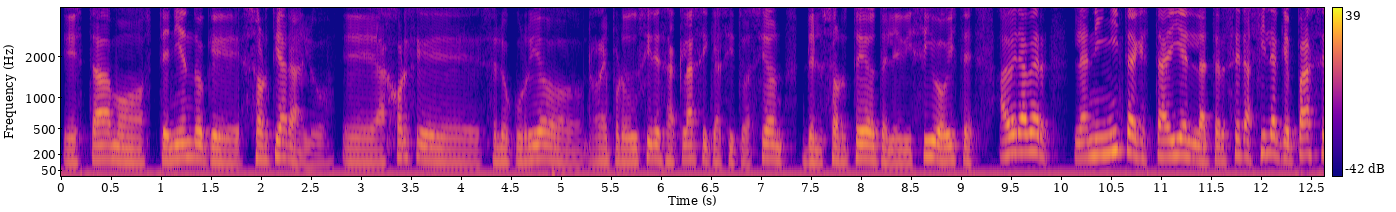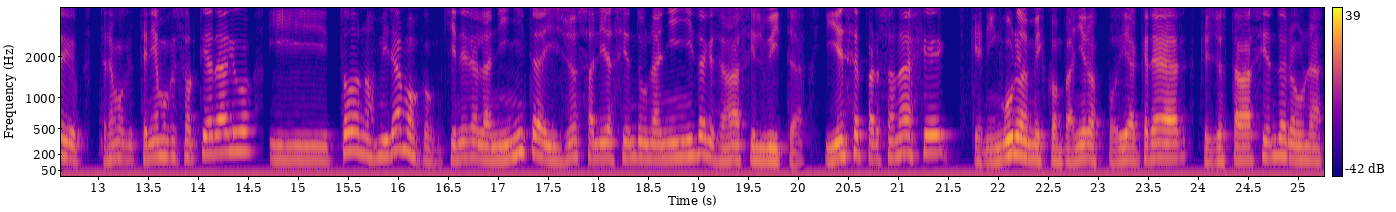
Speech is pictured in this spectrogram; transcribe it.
eh, estábamos teniendo que sortear algo. Eh, a Jorge se le ocurrió reproducir esa clásica situación del sorteo televisivo, ¿viste? A ver, a ver, la niñita que está ahí en la tercera fila que pase, tenemos que, teníamos que sortear algo y todos nos miramos con quién era la niñita y yo salía siendo una niñita que se llamaba Silvita. Y ese personaje que ninguno de mis compañeros podía creer que yo estaba haciendo era una...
